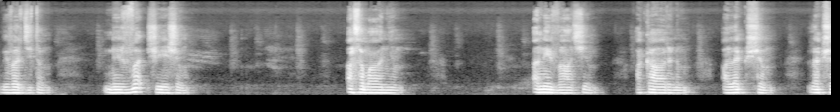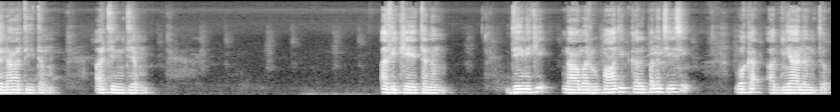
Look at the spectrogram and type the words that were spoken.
వివర్జితం నిర్వశేషం. అసమాన్యం అనిర్వాచ్యం అకారణం అలక్ష్యం లక్షణాతీతం అచింత్యం అవికేతనం. దీనికి నామరూపాది కల్పన చేసి ఒక అజ్ఞానంతో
